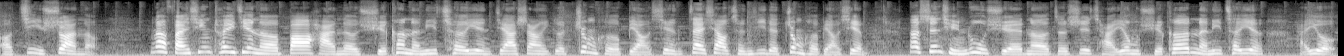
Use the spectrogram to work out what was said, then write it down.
呃计算了。那繁星推荐呢，包含了学科能力测验加上一个综合表现在校成绩的综合表现。那申请入学呢，则是采用学科能力测验还有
